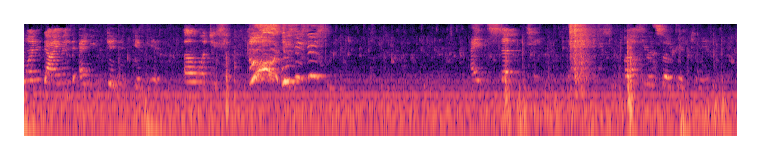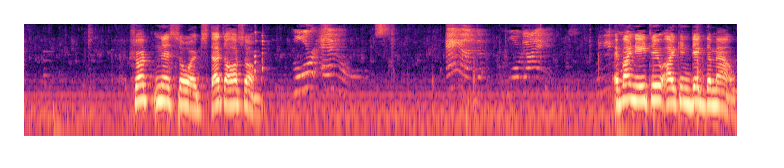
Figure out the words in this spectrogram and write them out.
one diamond and you didn't give me it. Oh, what do you say? this is this. I had 17. Miles, you are so good to me. Sharpness swords. That's awesome. More emeralds. And more diamonds. We need If I need to, I can dig them out.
